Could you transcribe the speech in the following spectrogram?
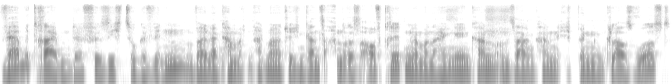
Werbetreibende für sich zu gewinnen, weil da kann man, hat man natürlich ein ganz anderes Auftreten, wenn man da hingehen kann und sagen kann, ich bin Klaus Wurst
